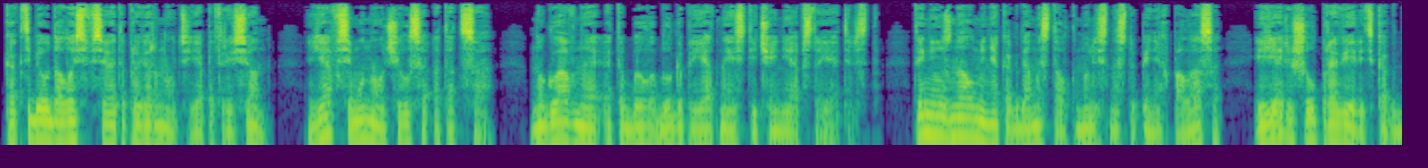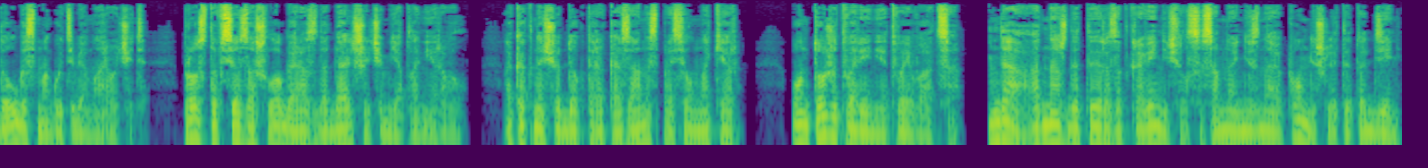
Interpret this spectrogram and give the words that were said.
«Как тебе удалось все это провернуть? Я потрясен. Я всему научился от отца. Но главное, это было благоприятное стечение обстоятельств. Ты не узнал меня, когда мы столкнулись на ступенях Паласа, и я решил проверить, как долго смогу тебя морочить. Просто все зашло гораздо дальше, чем я планировал. «А как насчет доктора Казана?» — спросил Макер. «Он тоже творение твоего отца?» «Да, однажды ты разоткровенничался со мной, не знаю, помнишь ли ты тот день.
